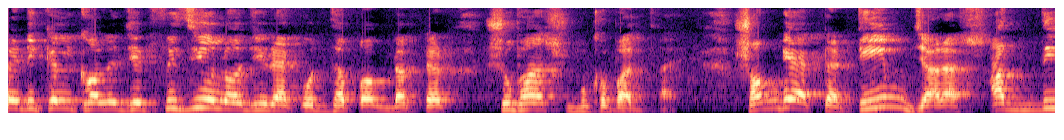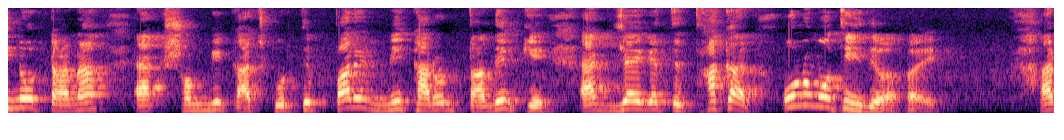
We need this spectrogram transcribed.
মেডিকেল কলেজের ফিজিওলজির এক অধ্যাপক ডক্টর সুভাষ মুখোপাধ্যায়। সঙ্গে একটা টিম যারা সাত দিনও টানা একসঙ্গে কাজ করতে পারেননি, কারণ তাদেরকে এক জায়গাতে থাকার অনুমতি দেওয়া হয়নি। আর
